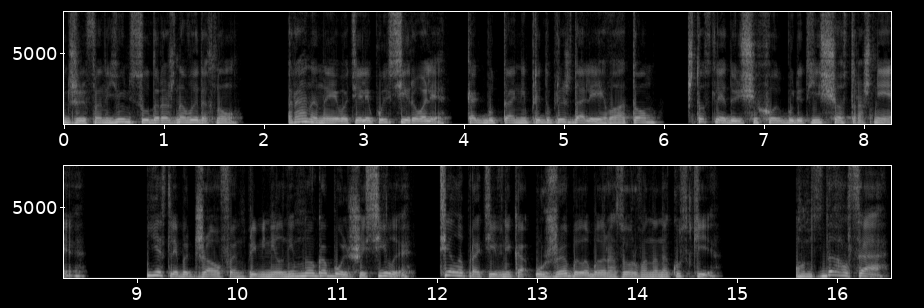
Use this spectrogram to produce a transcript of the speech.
Джи Фэн Юнь судорожно выдохнул. Раны на его теле пульсировали, как будто они предупреждали его о том, что следующий ход будет еще страшнее. Если бы Джао Фэн применил немного больше силы, тело противника уже было бы разорвано на куски. «Он сдался!»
